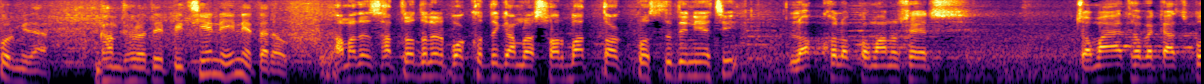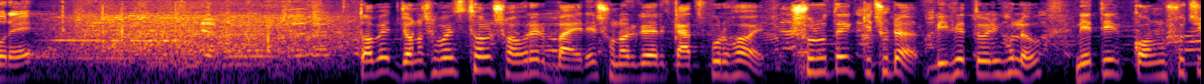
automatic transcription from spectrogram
কর্মীরা। ঘাম ঝরাতে পিছিয়ে নেই নেতারাও। আমাদের ছাত্র দলের পক্ষ থেকে আমরা সর্বাত্মক প্রস্তুতি নিয়েছি। লক্ষ লক্ষ মানুষের জমায়েত হবে কাজপুরে তবে জনসভাস্থল শহরের বাইরে সোনারগাঁয়ের কাজপুর হয়। শুরুতে কিছুটা বিভেদ তৈরি হলেও নেতির কর্মসূচি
